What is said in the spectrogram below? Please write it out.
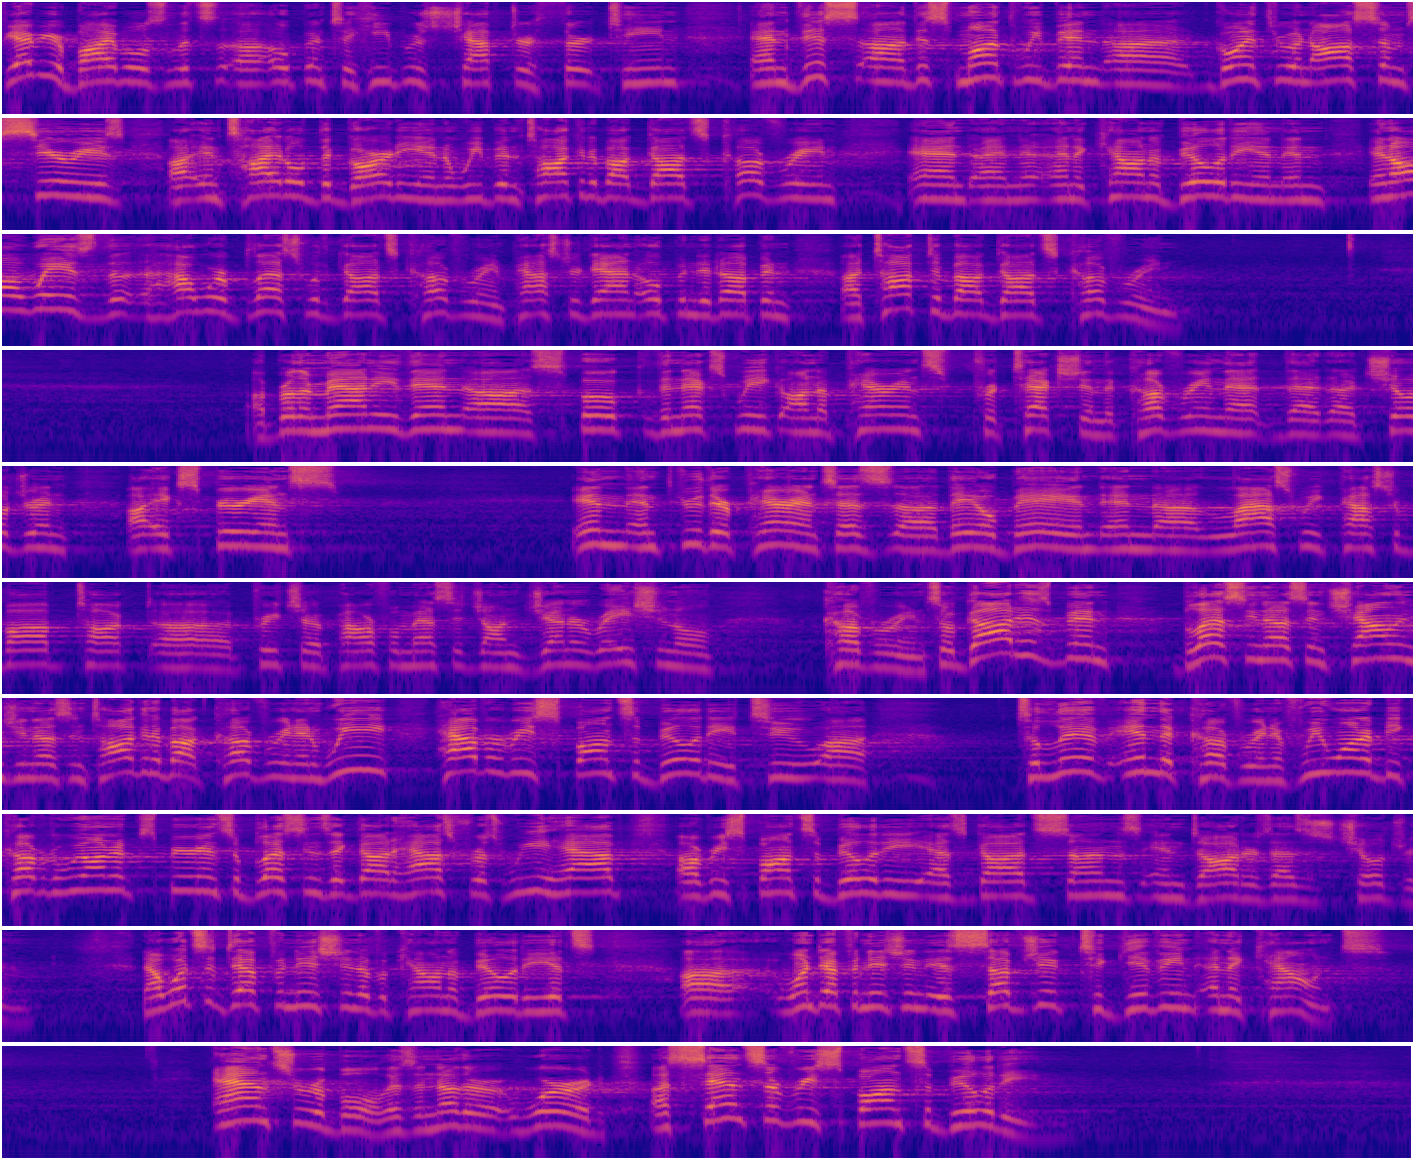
If you have your Bibles, let's uh, open to Hebrews chapter 13. And this, uh, this month, we've been uh, going through an awesome series uh, entitled The Guardian. And we've been talking about God's covering and, and, and accountability and, and in all ways the, how we're blessed with God's covering. Pastor Dan opened it up and uh, talked about God's covering. Uh, Brother Manny then uh, spoke the next week on a parent's protection, the covering that, that uh, children uh, experience in and through their parents as uh, they obey. And, and uh, last week, Pastor Bob talked, preached a powerful message on generational covering. So God has been blessing us and challenging us and talking about covering, and we have a responsibility to to live in the covering. If we want to be covered, we want to experience the blessings that God has for us, we have a responsibility as God's sons and daughters, as His children. Now, what's the definition of accountability? It's uh, one definition is subject to giving an account. Answerable is another word, a sense of responsibility.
